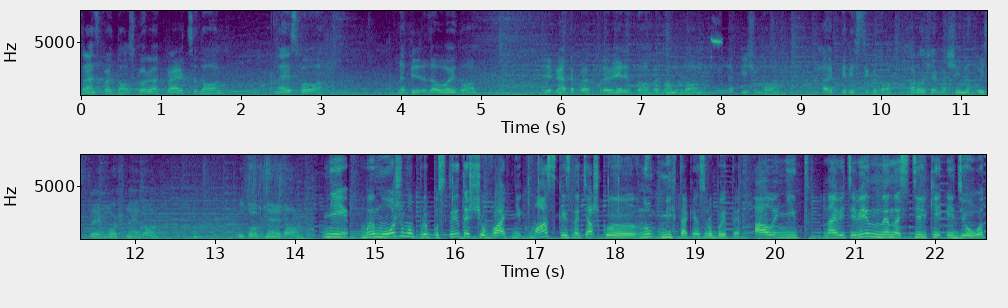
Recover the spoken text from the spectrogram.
Транспорт, Дон. Скоро отправится Дон на СВО, на передовой Дон. Ребята проверят дом, потом дом, напишем дом, Характеристику дом. Хорошая машина, быстрая, мощная Дон. Удобная Дон. Ні, ми можемо припустити, що ватнік маски з натяжкою ну міг таке зробити. Але ніт, навіть він не настільки ідіот.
